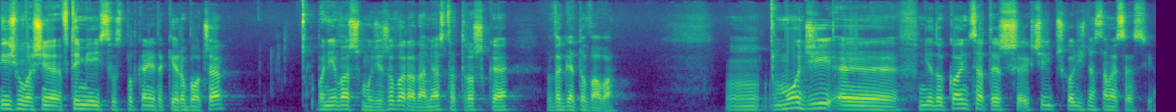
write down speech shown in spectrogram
mieliśmy właśnie w tym miejscu spotkanie takie robocze, ponieważ Młodzieżowa Rada Miasta troszkę wegetowała. Mm, Młodzi e, nie do końca też chcieli przychodzić na same sesje.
